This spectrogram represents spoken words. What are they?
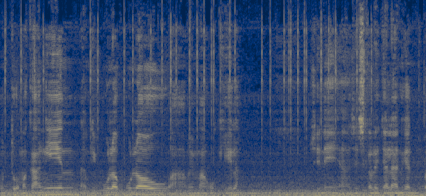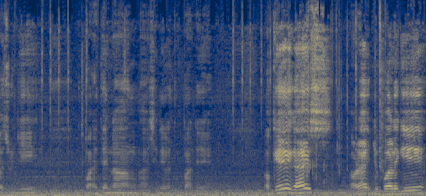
untuk makan angin nak pergi pulau-pulau ha, memang okey lah. Sini ha, saya sekali jalan kan tempat sunyi tempat yang tenang. Ha, sinilah tempat dia. Okay guys. Alright jumpa lagi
